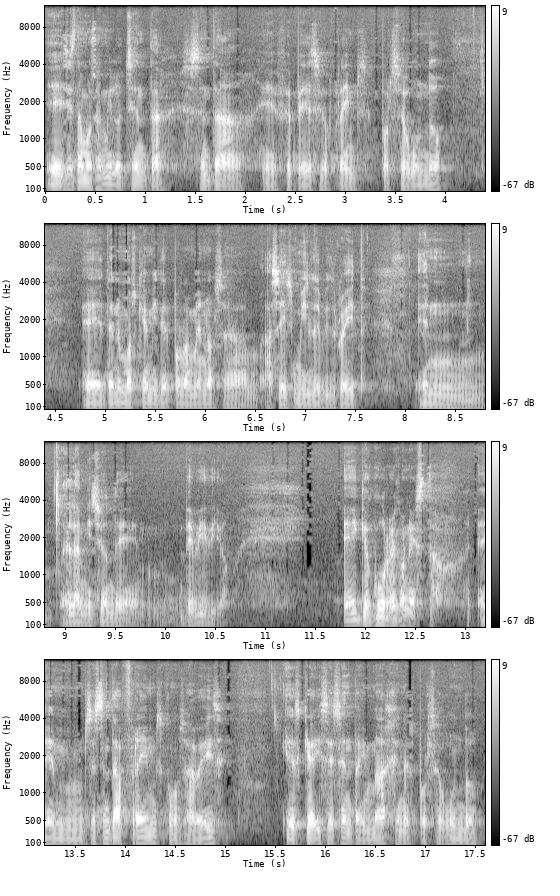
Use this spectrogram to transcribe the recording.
Eh, si estamos a 1080, 60 fps o frames por segundo, eh, tenemos que emitir por lo menos a, 6000 de bitrate en, en la emisión de, vídeo. Eh, ¿Qué ocurre con esto? En 60 frames, como sabéis, es que hay 60 imágenes por segundo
